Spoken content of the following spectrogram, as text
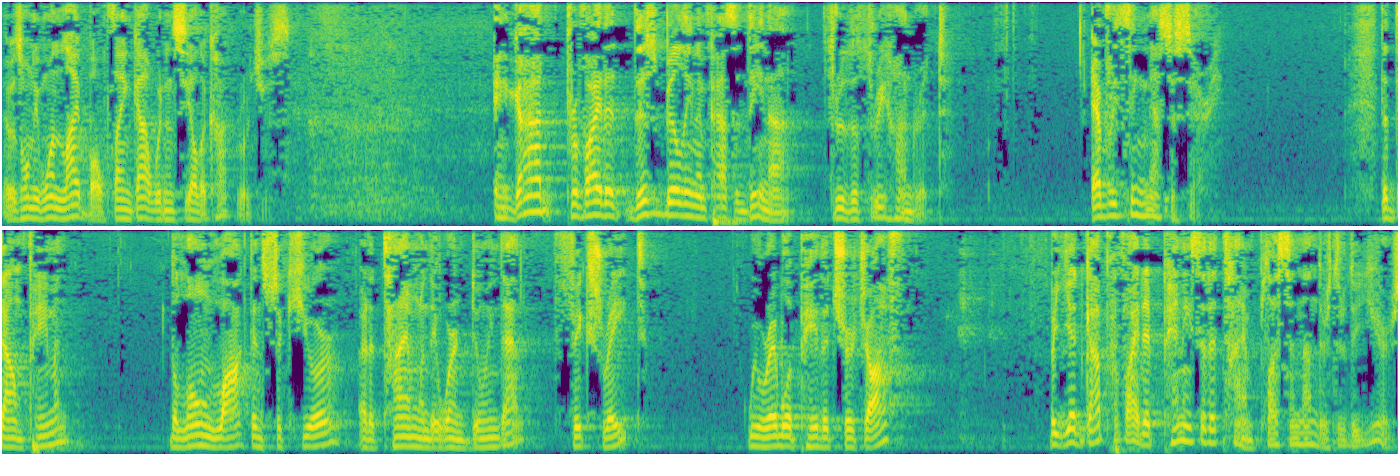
There was only one light bulb. Thank God we didn't see all the cockroaches. And God provided this building in Pasadena through the 300. Everything necessary. The down payment, the loan locked and secure at a time when they weren't doing that, fixed rate. We were able to pay the church off. But yet God provided pennies at a time, plus and under through the years.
